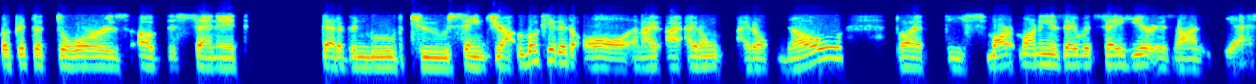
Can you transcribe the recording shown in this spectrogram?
look at the doors of the Senate that have been moved to St. John. Look at it all. And I, I, I don't I don't know, but the smart money, as they would say here, is on yes.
